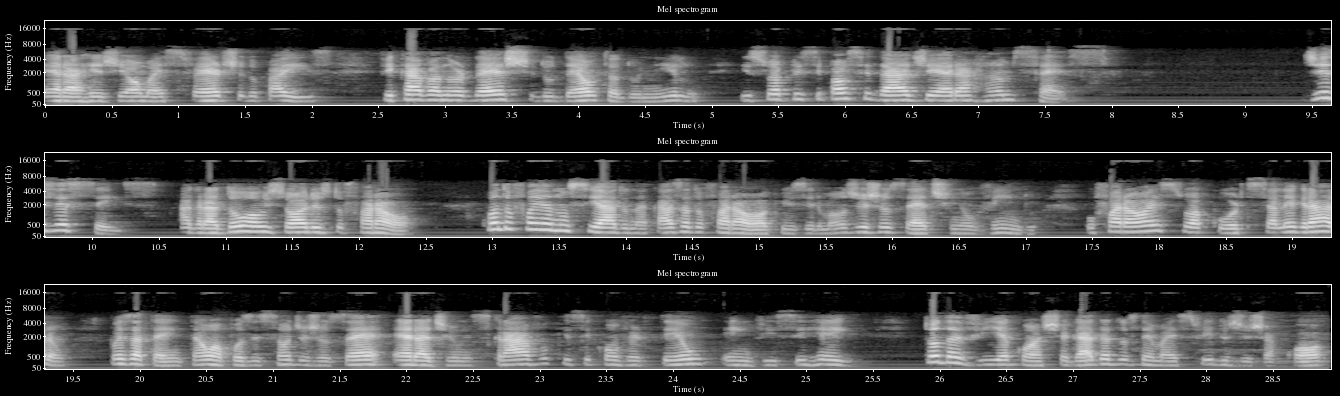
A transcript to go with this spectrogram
era a região mais fértil do país, ficava a nordeste do delta do Nilo e sua principal cidade era Ramsés. 16. Agradou aos olhos do faraó. Quando foi anunciado na casa do faraó que os irmãos de José tinham vindo, o faraó e sua corte se alegraram, pois até então a posição de José era de um escravo que se converteu em vice-rei. Todavia, com a chegada dos demais filhos de Jacó,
